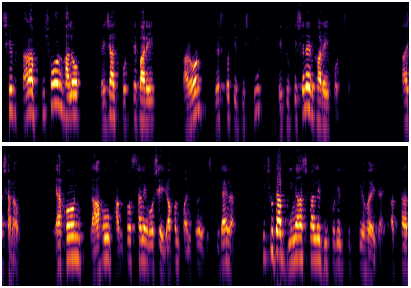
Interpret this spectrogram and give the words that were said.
সে, তারা ভীষণ ভালো রেজাল্ট করতে পারে। কারণ বৃহস্পতির দৃষ্টি এডুকেশনের ঘরেই পড়ছে। এছাড়াও, এখন রাহু ভাগ্যস্থানে বসে যখন পঞ্চমী দৃষ্টি দেয় না, কিছুটা বিনাশকালে বিপরীত বুদ্ধি হয়ে যায়। অর্থাৎ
